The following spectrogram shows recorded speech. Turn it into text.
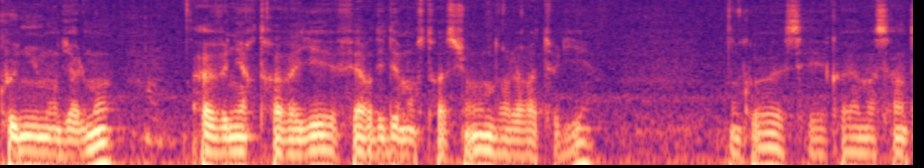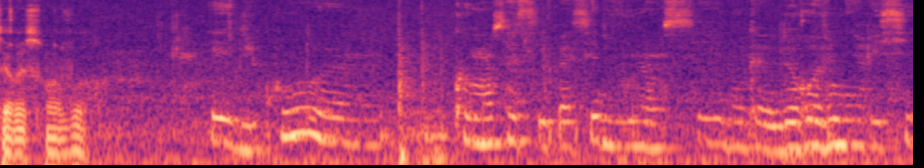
connus mondialement à venir travailler, faire des démonstrations dans leur atelier. Donc ouais, c'est quand même assez intéressant à voir. Et du coup, euh, comment ça s'est passé de vous lancer, donc euh, de revenir ici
